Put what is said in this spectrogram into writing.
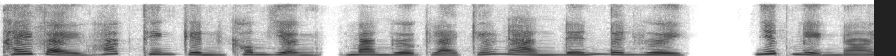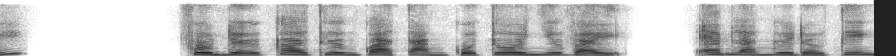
Thấy vậy Hoác Thiên Kình không giận mà ngược lại kéo nàng đến bên người, nhếch miệng nói. Phụ nữ coi thường quà tặng của tôi như vậy, em là người đầu tiên,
